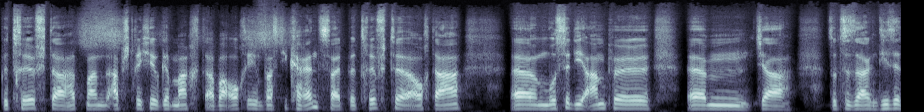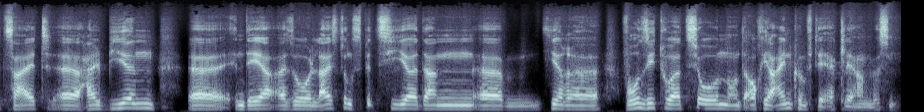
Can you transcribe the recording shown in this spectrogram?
betrifft, da hat man Abstriche gemacht, aber auch eben was die Karenzzeit betrifft, äh, auch da äh, musste die Ampel ähm, ja sozusagen diese Zeit äh, halbieren, äh, in der also Leistungsbezieher dann ähm, ihre Wohnsituation und auch ihre Einkünfte erklären müssen.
